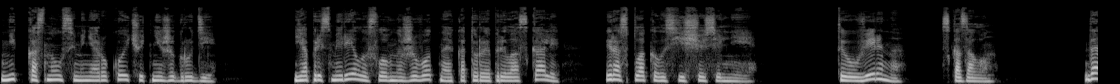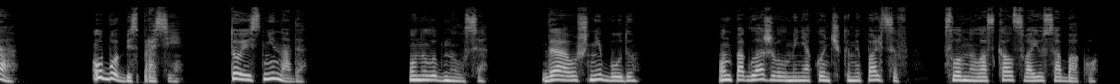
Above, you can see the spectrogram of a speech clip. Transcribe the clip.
Ник коснулся меня рукой чуть ниже груди. Я присмирела, словно животное, которое приласкали, и расплакалась еще сильнее. «Ты уверена?» — сказал он. «Да. У Бобби спроси. То есть не надо». Он улыбнулся. «Да уж, не буду». Он поглаживал меня кончиками пальцев — словно ласкал свою собаку.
